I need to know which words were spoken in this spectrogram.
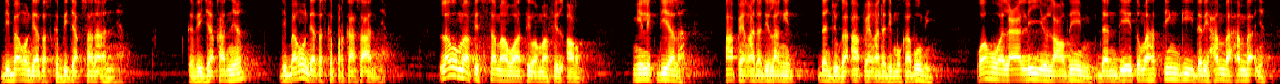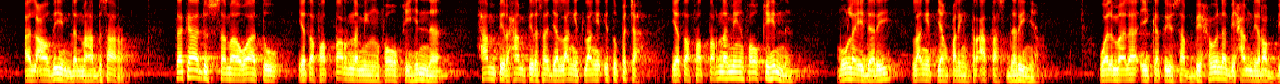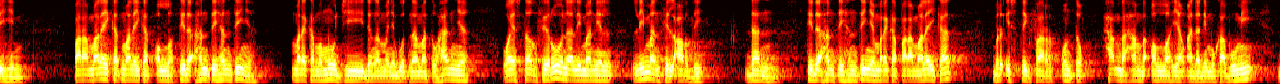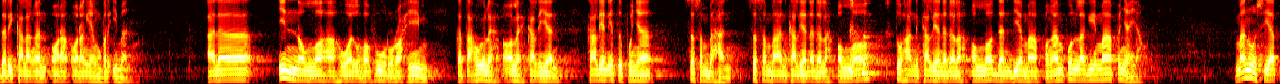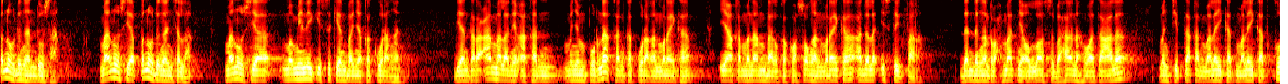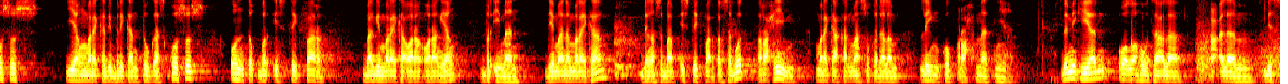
dibangun di atas kebijaksanaannya. Kebijakannya dibangun di atas keperkasaannya. Lahu ma fis samawati wa ma fil ard. Milik dialah apa yang ada di langit dan juga apa yang ada di muka bumi. Wa huwal aliyyul azim dan dia itu maha tinggi dari hamba-hambanya. Al-azim dan maha besar. Takadus samawatu yatafattarna min fawqihinna. Hampir-hampir saja langit-langit itu pecah yatafattarna min fawqihinna mulai dari langit yang paling teratas darinya. Wal malaikatu yusabbihuna bihamdi rabbihim. Para malaikat-malaikat Allah tidak henti-hentinya. Mereka memuji dengan menyebut nama Tuhannya. Wa yastaghfiruna limanil liman fil ardi. Dan tidak henti-hentinya mereka para malaikat beristighfar untuk hamba-hamba Allah yang ada di muka bumi dari kalangan orang-orang yang beriman. Ala innallaha huwal ghafurur rahim. Ketahuilah oleh kalian, kalian itu punya sesembahan. Sesembahan kalian adalah Allah, Tuhan kalian adalah Allah dan Dia Maha Pengampun lagi Maha Penyayang. Manusia penuh dengan dosa. Manusia penuh dengan celah. Manusia memiliki sekian banyak kekurangan. Di antara amalan yang akan menyempurnakan kekurangan mereka yang akan menambal kekosongan mereka adalah istighfar. Dan dengan rahmatnya Allah Subhanahu wa taala menciptakan malaikat-malaikat khusus yang mereka diberikan tugas khusus untuk beristighfar bagi mereka orang-orang yang beriman. Di mana mereka dengan sebab istighfar tersebut rahim mereka akan masuk ke dalam lingkup rahmatnya. Demikian wallahu taala a'lam bis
